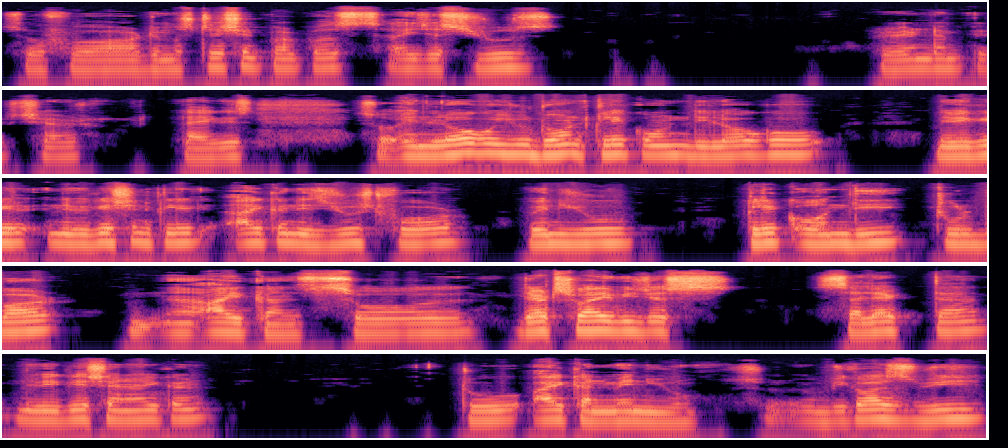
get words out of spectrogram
So for demonstration purpose I just use random picture like this. So in logo you don't click on the logo. Naviga navigation click icon is used for when you click on the toolbar uh, icons. So that's why we just select the navigation icon to icon menu so because we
